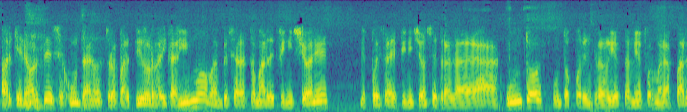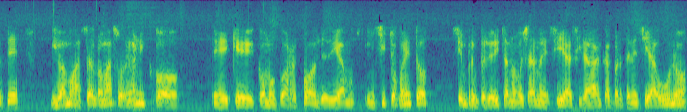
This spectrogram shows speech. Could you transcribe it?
Parque Norte se junta a nuestro partido el radicalismo, va a empezar a tomar definiciones, después esa definición se trasladará juntos, juntos por Entre Ríos también formará parte y vamos a hacerlo más orgánico eh, que como corresponde, digamos. Insisto con esto, siempre un periodista nos ya me decía si la banca pertenecía a uno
